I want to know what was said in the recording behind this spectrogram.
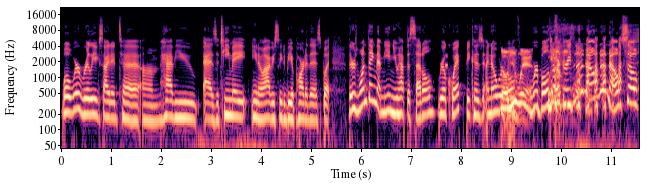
Well, we're really excited to um, have you as a teammate, you know, obviously to be a part of this. But there's one thing that me and you have to settle real quick because I know we're No, both we're both number threes. No, no, no, no. So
